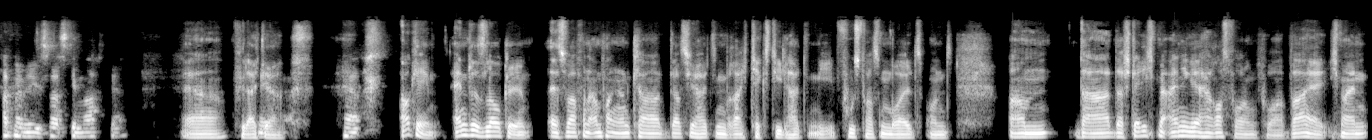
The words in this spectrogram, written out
hat man wenigstens was gemacht, ja. Ja, vielleicht ja. ja. Ja. Okay, Endless Local. Es war von Anfang an klar, dass ihr halt im Bereich Textil halt irgendwie Fuß fassen wollt und ähm, da, da stelle ich mir einige Herausforderungen vor, weil ich meine,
